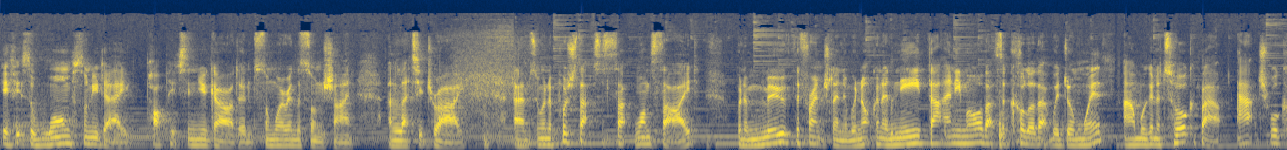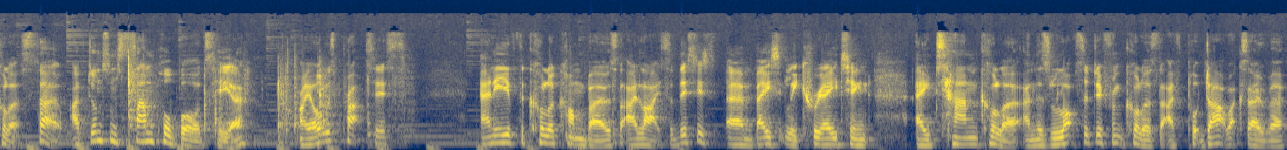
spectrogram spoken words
If it's a warm sunny day, pop it in your garden, somewhere in the sunshine, and let it dry. Um, so I'm gonna push that to one side. We're gonna move the French linen. We're not gonna need that anymore. That's a color that we're done with. And we're gonna talk about actual color. So I've done some sample boards here. I always practice any of the color combos that I like. So this is um, basically creating a tan colour and there's lots of different colours that I've put dark wax over.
